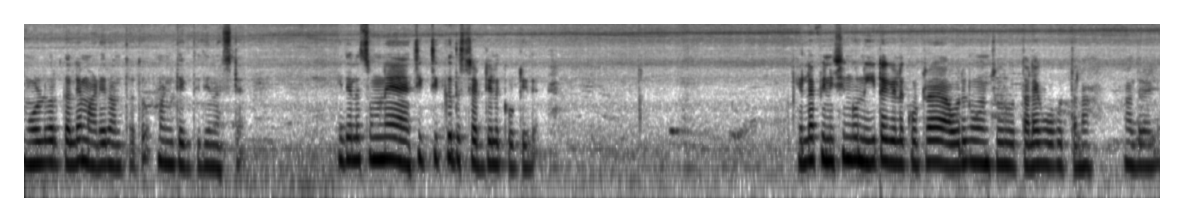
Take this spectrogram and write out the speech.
ಮೋಲ್ಡ್ ವರ್ಕಲ್ಲೇ ಮಾಡಿರೋವಂಥದ್ದು ಮಣ್ಣು ತೆಗ್ದಿದ್ದೀನಿ ಅಷ್ಟೇ. ಇದೆಲ್ಲ ಸುಮ್ಮನೆ ಚಿಕ್ಕ ಚಿಕ್ಕದು ಸ್ಟಡ್ ಹೇಳ್ಕೊಟ್ಟಿದೆ ಎಲ್ಲ ಫಿನಿಶಿಂಗು ನೀಟಾಗಿ ಹೇಳಿಕೊಟ್ರೆ ಅವರಿಗೂ ಒಂಚೂರು ತಲೆಗೆ ಹೋಗುತ್ತಲ್ಲ ಅದರಲ್ಲಿ.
